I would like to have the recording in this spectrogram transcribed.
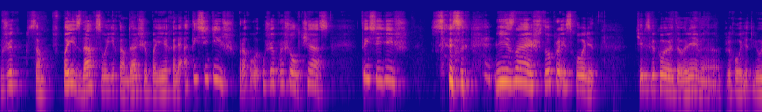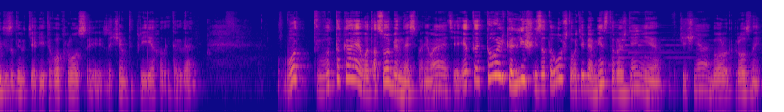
уже там, в поездах своих там дальше поехали, а ты сидишь, уже прошел час, ты сидишь, не знаешь, что происходит. Через какое-то время приходят люди, задают тебе какие-то вопросы, зачем ты приехал и так далее. Вот, вот такая вот особенность, понимаете? Это только лишь из-за того, что у тебя место рождения Чечня, город Грозный.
